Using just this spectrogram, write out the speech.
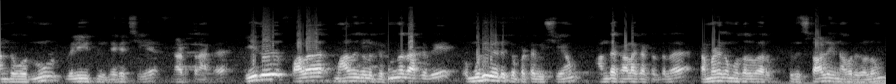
அந்த ஒரு நூல் வெளியீட்டு நிகழ்ச்சியை நடத்துகிறாங்க இது பல மாதங்களுக்கு முன்னதாகவே முடிவெடுக்கப்பட்ட விஷயம். அந்த காலகட்டத்தில் தமிழக முதல்வர் திரு ஸ்டாலின் அவர்களும்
